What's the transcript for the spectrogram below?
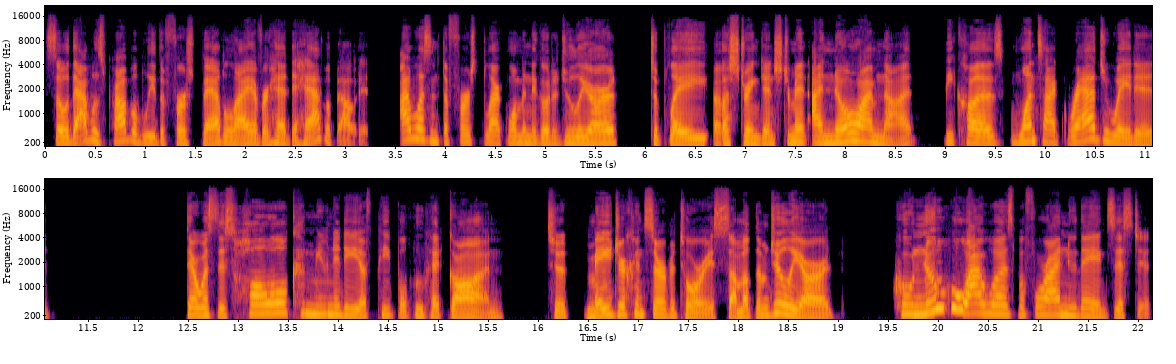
So that was probably the first battle I ever had to have about it. I wasn't the first Black woman to go to Juilliard to play a stringed instrument. I know I'm not because once I graduated, there was this whole community of people who had gone to major conservatories, some of them Juilliard, who knew who I was before I knew they existed.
